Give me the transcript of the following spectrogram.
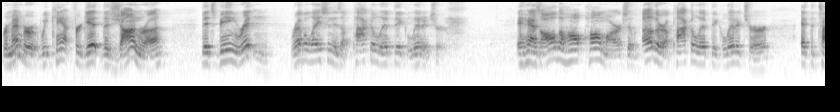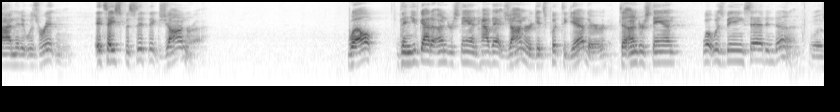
remember, we can't forget the genre that's being written. Revelation is apocalyptic literature. It has all the hallmarks of other apocalyptic literature at the time that it was written. It's a specific genre. Well, then you've got to understand how that genre gets put together to understand what was being said and done. Was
